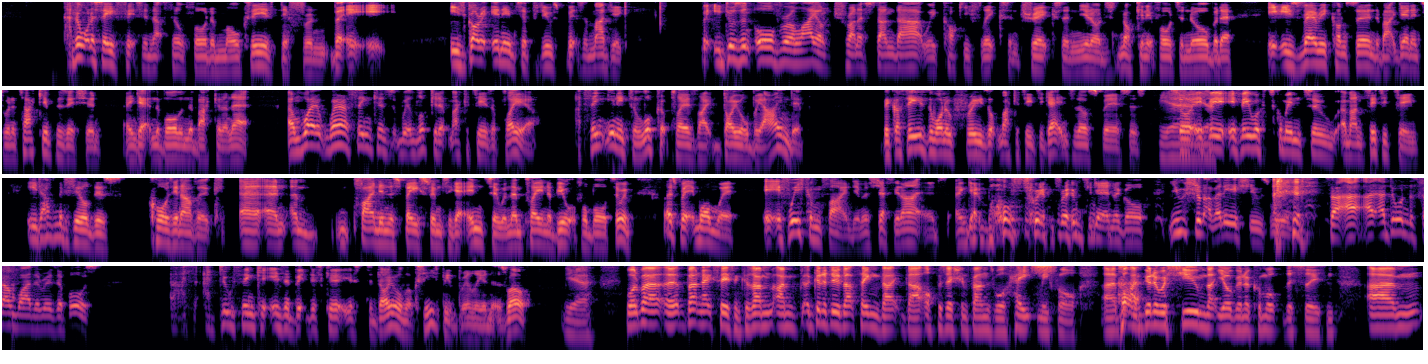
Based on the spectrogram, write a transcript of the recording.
I don't want to say he fits in that Phil Foden mold because he is different, but he's got it in him to produce bits of magic. But he doesn't over rely on trying to stand out with cocky flicks and tricks and you know just knocking it forward to nobody. He's very concerned about getting into an attacking position and getting the ball in the back of the net. And where, where I think as we're looking at McAtee as a player, I think you need to look at players like Doyle behind him because he's the one who frees up McAtee to get into those spaces. Yeah, so if yeah. he if he were to come into a Man City team, he'd have midfielders causing havoc uh, and and finding the space for him to get into, and then playing a beautiful ball to him. Let's put it one way: if we can find him as Sheffield United and get balls to him for him to get in a goal, you shouldn't have any issues with him. so I, I- do understand why there is a buzz. I, th- I do think it is a bit discourteous to Doyle though, because he's been brilliant as well. Yeah. What about uh, about next season? Because I'm I'm going to do that thing that, that opposition fans will hate me for, uh, but I'm going to assume that you're going to come up this season. Um,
